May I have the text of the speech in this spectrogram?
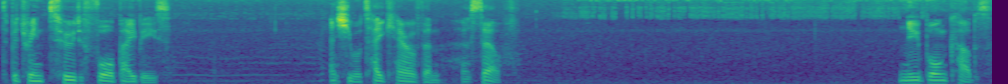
to between two to four babies and she will take care of them herself. Newborn cubs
